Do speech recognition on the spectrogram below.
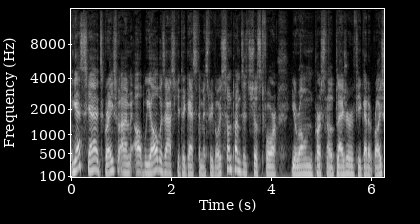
Yes, yeah, it's great. Um, we always ask you to guess the mystery voice. Sometimes it's just for your own personal pleasure if you get it right.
